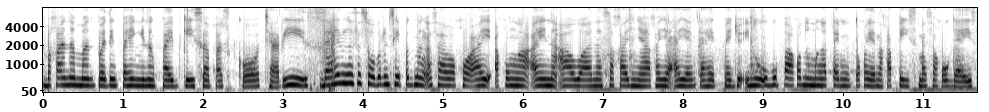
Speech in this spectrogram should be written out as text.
baka naman pwedeng pahingi ng 5k sa Pasko, charis. Dahil nga sa sobrang sipag ng asawa ko ay ako nga ay naawa na sa kanya kaya ayan kahit medyo inuubo pa ako ng mga time na to kaya naka-face mask ako guys.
